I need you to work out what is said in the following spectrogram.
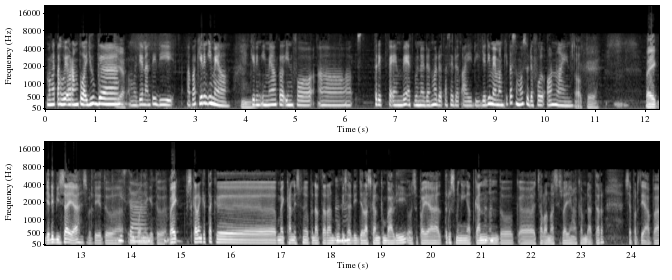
mengetahui orang tua juga Iya. kemudian nanti di apa kirim email Hmm. kirim email ke info eh, strip pmb@gunadarma.ac.id jadi memang kita semua sudah full online Oke. Baik, jadi bisa ya seperti itu Bisa. infonya gitu. Baik, sekarang kita ke mekanisme pendaftaran Bu bisa dijelaskan kembali oh, supaya terus mengingatkan untuk eh, calon mahasiswa yang akan mendaftar seperti apa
